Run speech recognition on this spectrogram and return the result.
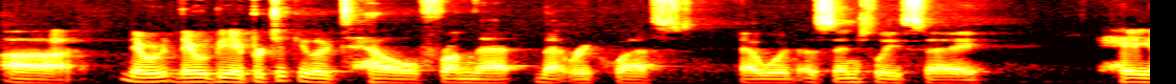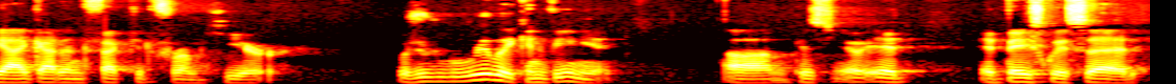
uh, there, would, there would be a particular tell from that, that request that would essentially say, hey, I got infected from here, which is really convenient because um, you know, it, it basically said,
